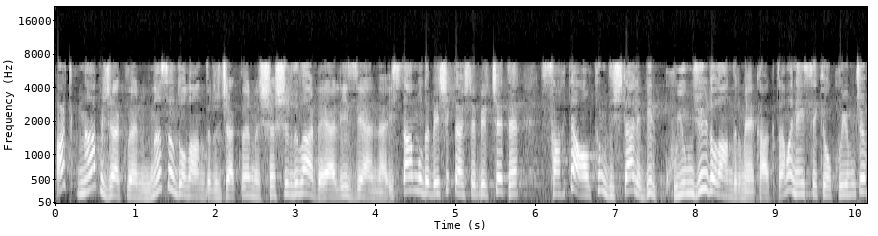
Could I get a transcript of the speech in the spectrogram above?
Artık ne yapacaklarını, nasıl dolandıracaklarını şaşırdılar değerli izleyenler. İstanbul'da Beşiktaş'ta bir çete sahte altın dişlerle bir kuyumcuyu dolandırmaya kalktı. Ama neyse ki o kuyumcu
